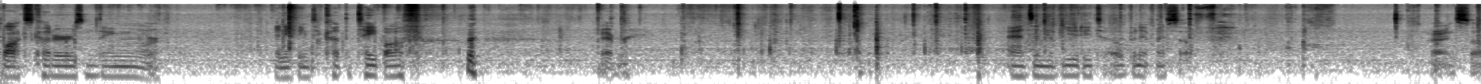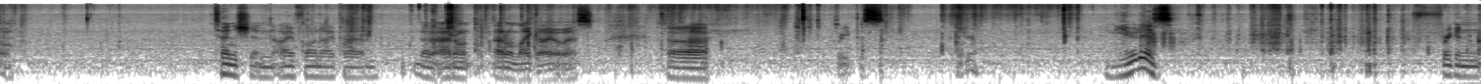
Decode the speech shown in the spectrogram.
box cutter or something, or anything to cut the tape off. Whatever. Adds in the beauty to open it myself. Alright, so tension, iPhone, iPad. Uh, I don't I don't like iOS. Uh, read this later. And here it is friggin'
